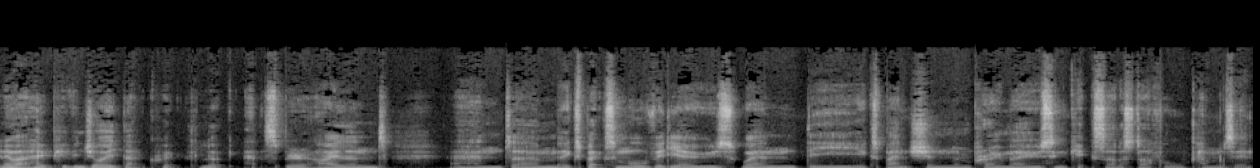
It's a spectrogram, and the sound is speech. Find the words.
Anyway, I hope you've enjoyed that quick look at Spirit Island and um, expect some more videos when the expansion and promos and Kickstarter stuff all comes in.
